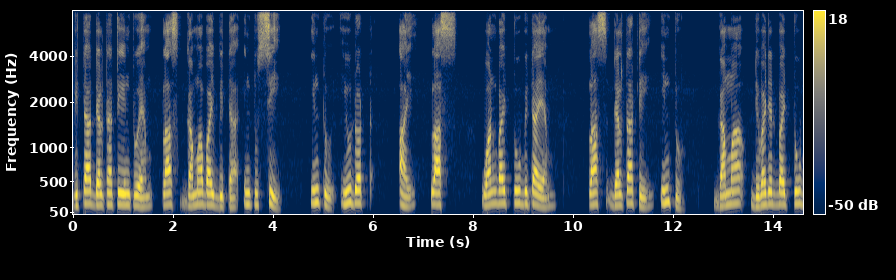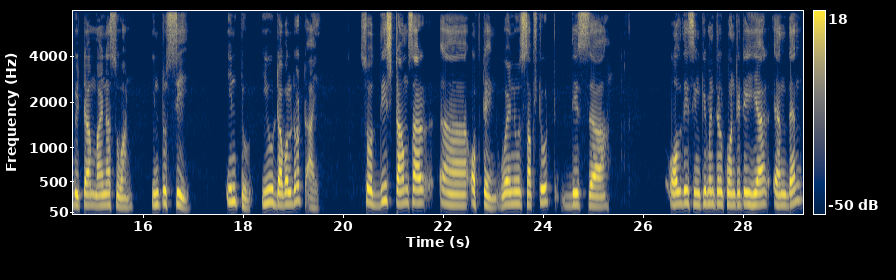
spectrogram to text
beta delta t into m plus gamma by beta into c into u dot i plus 1 by 2 beta m plus delta t into gamma divided by 2 beta minus 1 into c into u double dot i. So, these terms are uh, obtained when you substitute this uh, all this incremental quantity here and then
